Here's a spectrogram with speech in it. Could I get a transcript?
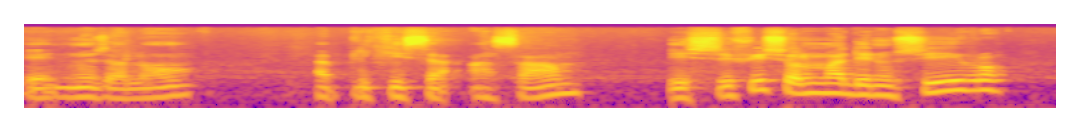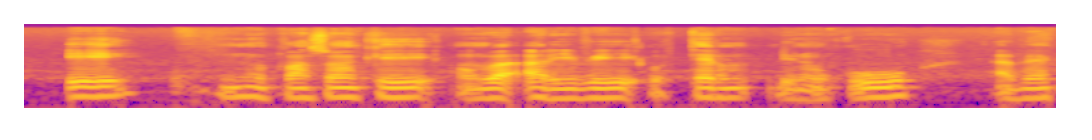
Et nous allons appliquer ça ensemble. Il suffit seulement de nous suivre et nous pensons qu'on va arriver au terme de nos cours avec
